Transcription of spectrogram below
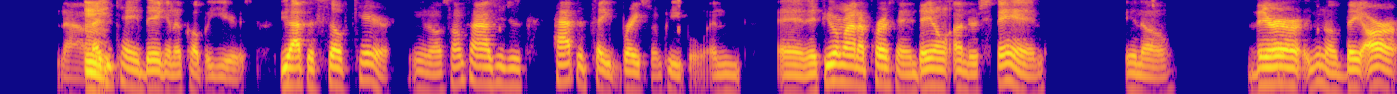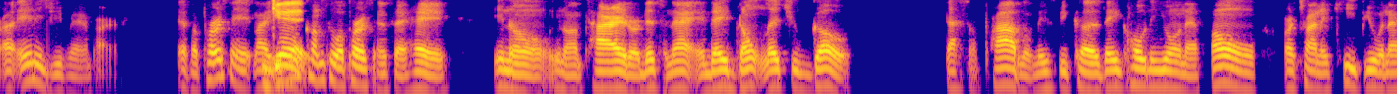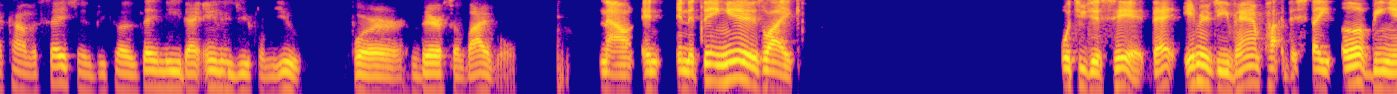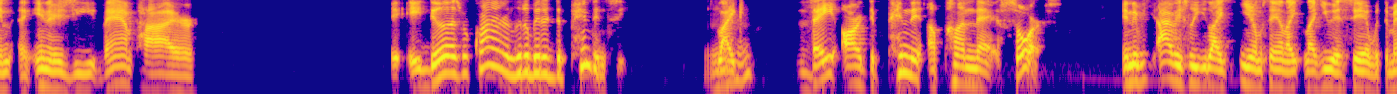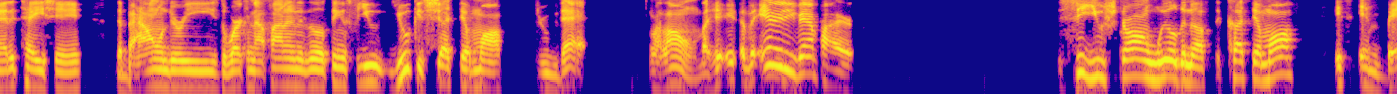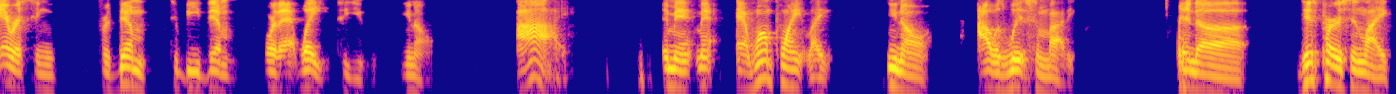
Now that Mm. became big in a couple of years. You have to self care. You know, sometimes you just have to take breaks from people, and and if you're around a person and they don't understand, you know, they're you know they are an energy vampire. If a person like if Yeah. you come to a person and say, hey, you know, you know, I'm tired or this and that, and they don't let you go, that's a problem. It's because they holding you on that phone or trying to keep you in that conversation because they need that energy from you for their survival. Now, and and the thing is, like what you just said, that energy vampire, the state of being an energy vampire, it, it does require a little bit of dependency. Like, Mhm. They are dependent upon that source. And if obviously, like you know, what I'm saying, like like you had said, with the meditation, the boundaries, the working out, finding the little things for you, you could shut them off through that alone. Like if an energy vampire see you strong willed enough to cut them off, it's embarrassing for them to be them or that way to you. You know, I, I mean, man, at one point, like, you know, I was with somebody, and uh, this person like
